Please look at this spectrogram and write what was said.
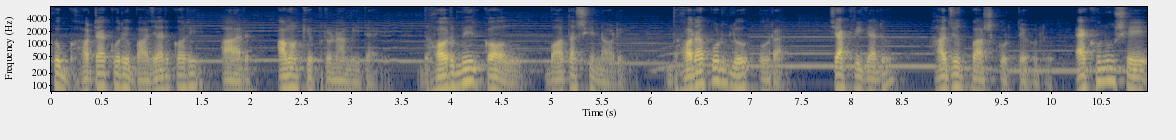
খুব ঘটা করে বাজার করে আর আমাকে প্রণামী দেয়। ধর্মের কল বাতাসে নড়ে। ধরা পড়ল ওরা। চাকরি গেল, হাজত বাস করতে হলো। এখনও সে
